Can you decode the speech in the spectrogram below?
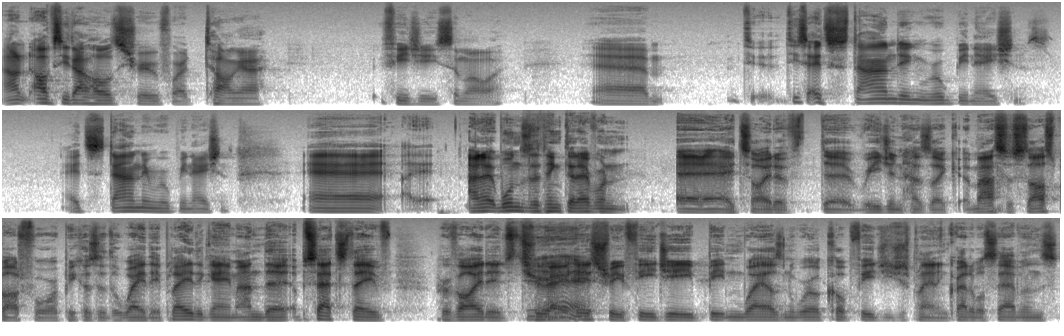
and obviously that holds true for Tonga, Fiji, Samoa. Um, these outstanding rugby nations, outstanding rugby nations. Uh, And it ones I think that everyone uh, outside of the region has like a massive soft spot for because of the way they play the game and the upsets they've provided throughout Yeah. history. Fiji beating Wales in the World Cup, Fiji just playing incredible sevens.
